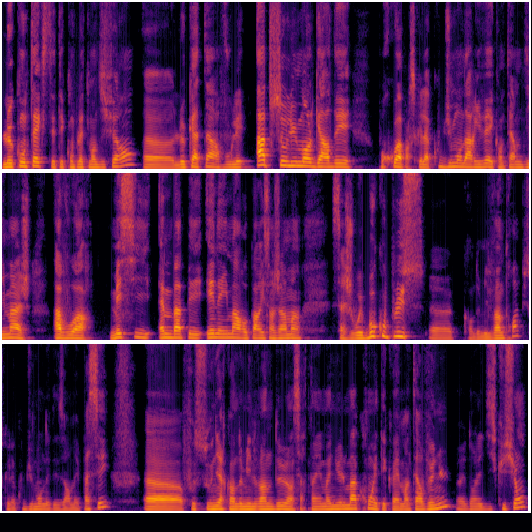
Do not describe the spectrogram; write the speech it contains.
Le contexte était complètement différent. Euh, le Qatar voulait absolument le garder. Pourquoi? Parce que la Coupe du Monde arrivait et qu'en termes d'image, avoir Messi, Mbappé et Neymar au Paris Saint-Germain, ça jouait beaucoup plus euh, qu'en 2023, puisque la Coupe du Monde est désormais passée. Il faut se souvenir qu'en 2022, un certain Emmanuel Macron était quand même intervenu euh, dans les discussions.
